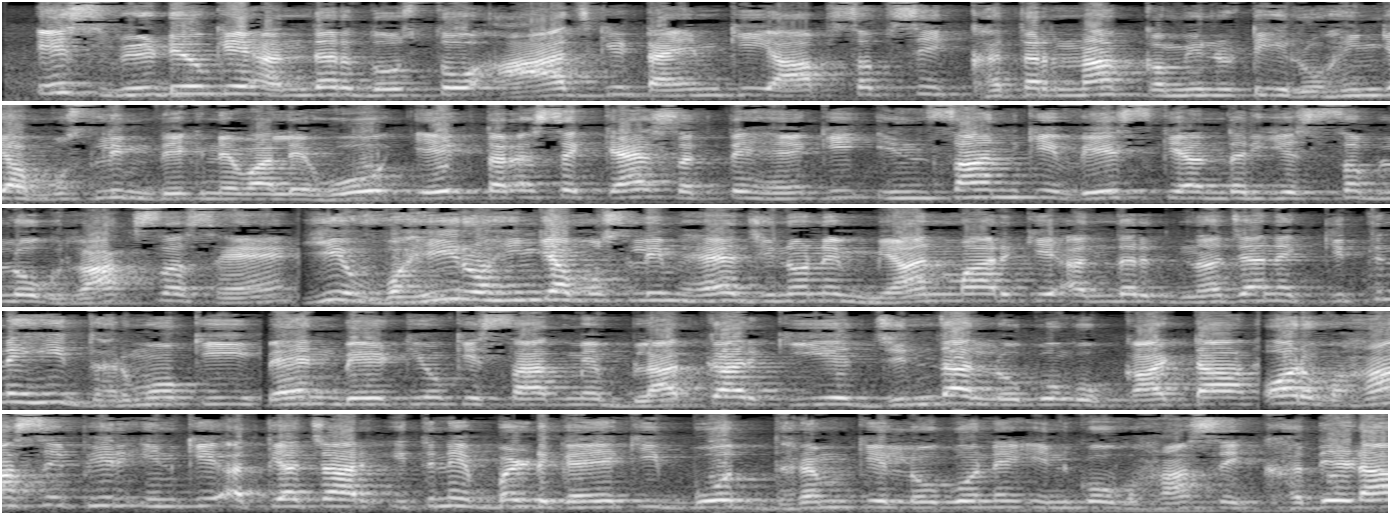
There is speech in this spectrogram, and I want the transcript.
इस वीडियो के अंदर दोस्तों, आज के टाइम की आप सबसे खतरनाक कम्युनिटी रोहिंग्या मुस्लिम देखने वाले हो। एक तरह से कह सकते हैं कि इंसान के वेश के अंदर ये सब लोग राक्षस हैं। ये वही रोहिंग्या मुस्लिम है जिन्होंने म्यांमार के अंदर न जाने कितने ही धर्मों की बहन बेटियों के साथ में बलात्कार किए, ज़िंदा लोगों को काटा और वहाँ से फिर इनके अत्याचार इतने बढ़ गए की बौद्ध धर्म के लोगों ने इनको वहाँ से खदेड़ा,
